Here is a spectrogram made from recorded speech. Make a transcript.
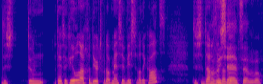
dus toen... Het heeft ook heel lang geduurd voordat mensen wisten wat ik had. Dus ze dachten Maar wist dat jij ik... het zelf wel?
